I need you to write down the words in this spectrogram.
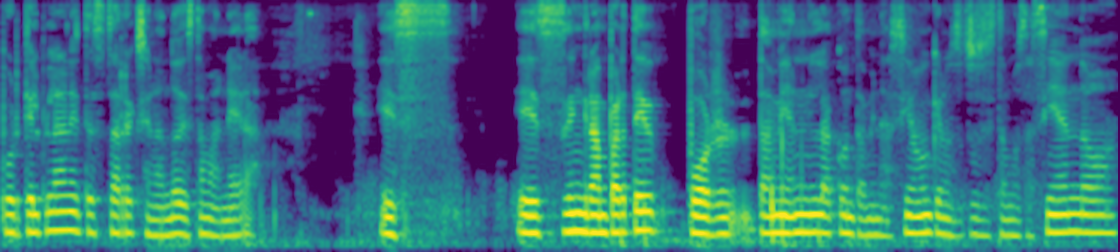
¿Por qué el planeta está reaccionando de esta manera? Es, es en gran parte por también la contaminación que nosotros estamos haciendo,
